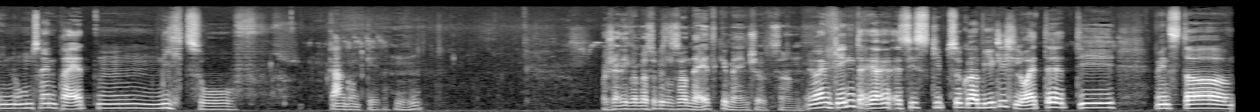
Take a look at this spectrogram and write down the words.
in unseren Breiten nicht so gang und gäbe. Mhm. Wahrscheinlich, weil wir so ein bisschen so eine Neidgemeinschaft sind. Ja, im Gegenteil. Es ist, gibt sogar wirklich Leute, die, wenn du da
